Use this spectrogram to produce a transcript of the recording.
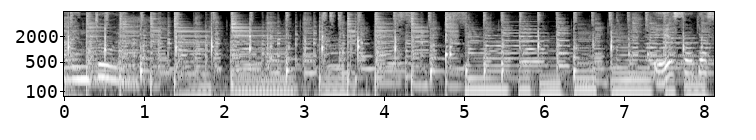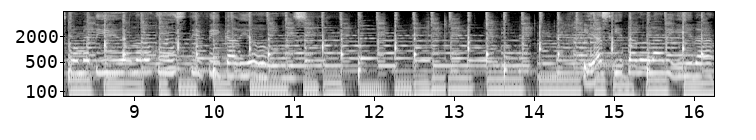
Aventura. Eso que has cometido no lo justifica Dios. Le has quitado la vida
